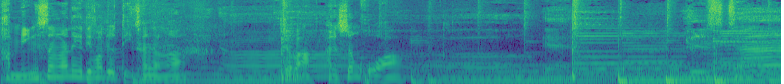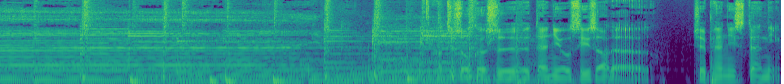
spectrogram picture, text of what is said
很民生啊，那个地方就是底层人啊，对吧？很生活啊。This time. 这首歌是 Daniel Caesar 的 Japanese Standing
